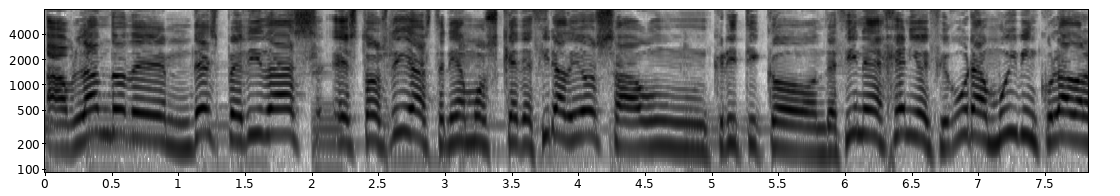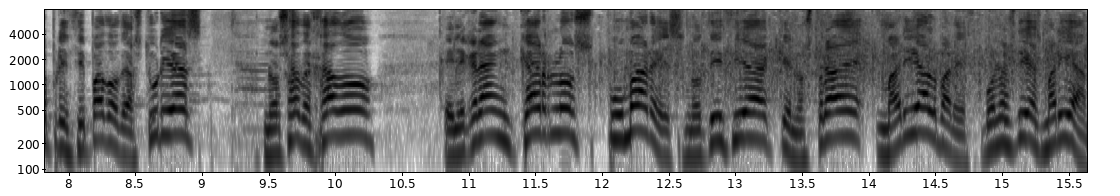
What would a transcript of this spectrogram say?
Hablando de despedidas, estos días teníamos que decir adiós a un crítico de cine, genio y figura muy vinculado al Principado de Asturias. Nos ha dejado el gran Carlos Pumares, noticia que nos trae María Álvarez. Buenos días, María.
